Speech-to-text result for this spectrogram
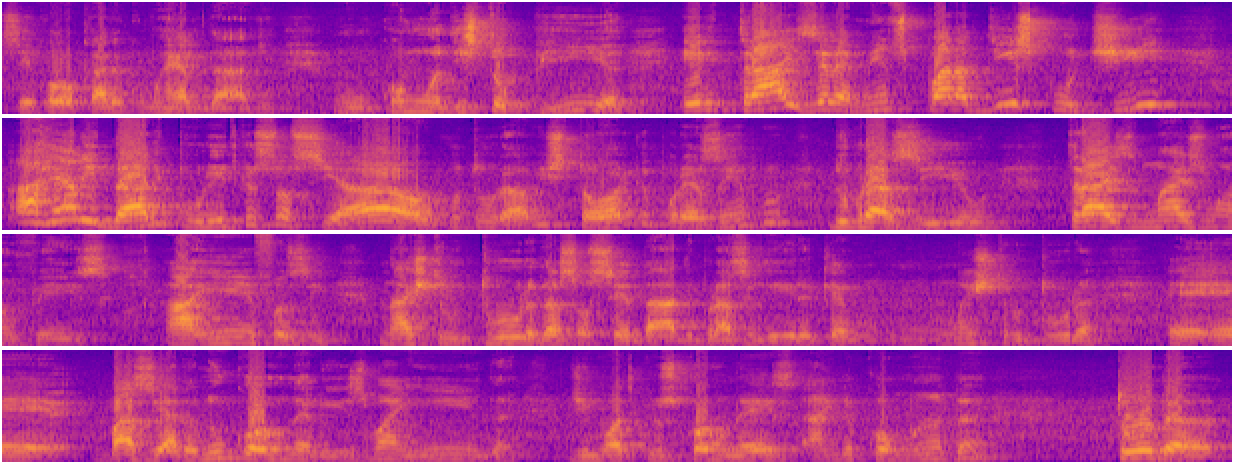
ser colocada como realidade, um, como uma distopia, ele traz elementos para discutir a realidade política, social, cultural, histórica, por exemplo, do Brasil, traz mais uma vez a ênfase na estrutura da sociedade brasileira, que é uma estrutura é, é, baseada no coronelismo ainda, de modo que os coronéis ainda comandam toda,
